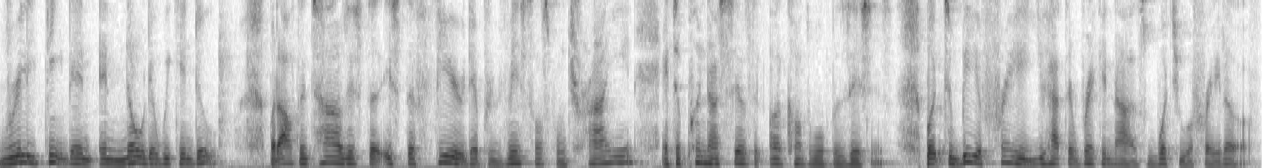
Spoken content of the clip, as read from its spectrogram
really think that and know that we can do. But oftentimes it's the it's the fear that prevents us from trying and to putting ourselves in uncomfortable positions. But to be afraid, you have to recognize what you're afraid of.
